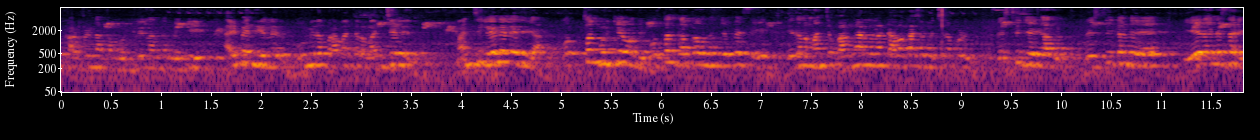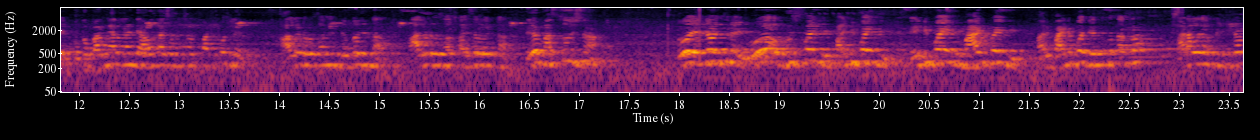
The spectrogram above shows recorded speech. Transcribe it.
కంపెనీ కడుపునంత ముగ్గులంతా మింగి అయిపోయింది వెళ్ళలేదు లేదు. భూమి మీద ప్రపంచంలో మంచి లేదు. మంచి లేనే లేదు ఇక. మొత్తం మురికే ఉంది. మొత్తం గబ్బ ఉందని చెప్పేసి ఏదైనా మంచి బంగారం లాంటి అవకాశం వచ్చినప్పుడు బెస్ట్ చేయగలదు బెస్ట్ కంటే ఏదైనా సరే ఒక బంగారం లాంటి అవకాశం వచ్చినప్పుడు పట్టుకోలేదు ఆల్రెడీ ఒకసారి నేను దెబ్బతిన్నా ఆల్రెడీ ఒకసారి పైసలు పెట్టినా. ఏ మస్తు చూసినా. ఓ ఎన్నో వచ్చినాయి. ఓ ఉడిసిపోయింది పండిపోయింది ఎండిపోయింది మాడిపోయింది. మరి పండిపోతే ఎందుకు అట్లా పెట్టినా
